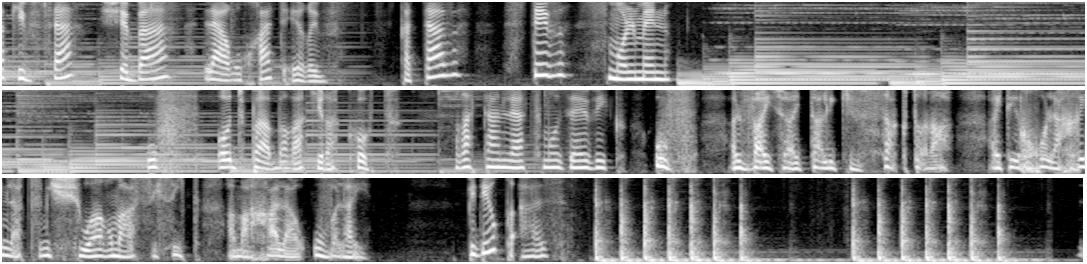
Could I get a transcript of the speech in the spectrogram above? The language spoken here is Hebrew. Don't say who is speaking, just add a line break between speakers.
הכבשה שבאה לארוחת ערב. כתב סטיב סמולמן. אוף, עוד פעם ברק ירקות. רטן לעצמו זאביק. אוף, הלוואי שהייתה לי כבשה קטנה. הייתי יכול להכין לעצמי שוארמה עסיסית, המאכל האהוב עליי. בדיוק אז...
